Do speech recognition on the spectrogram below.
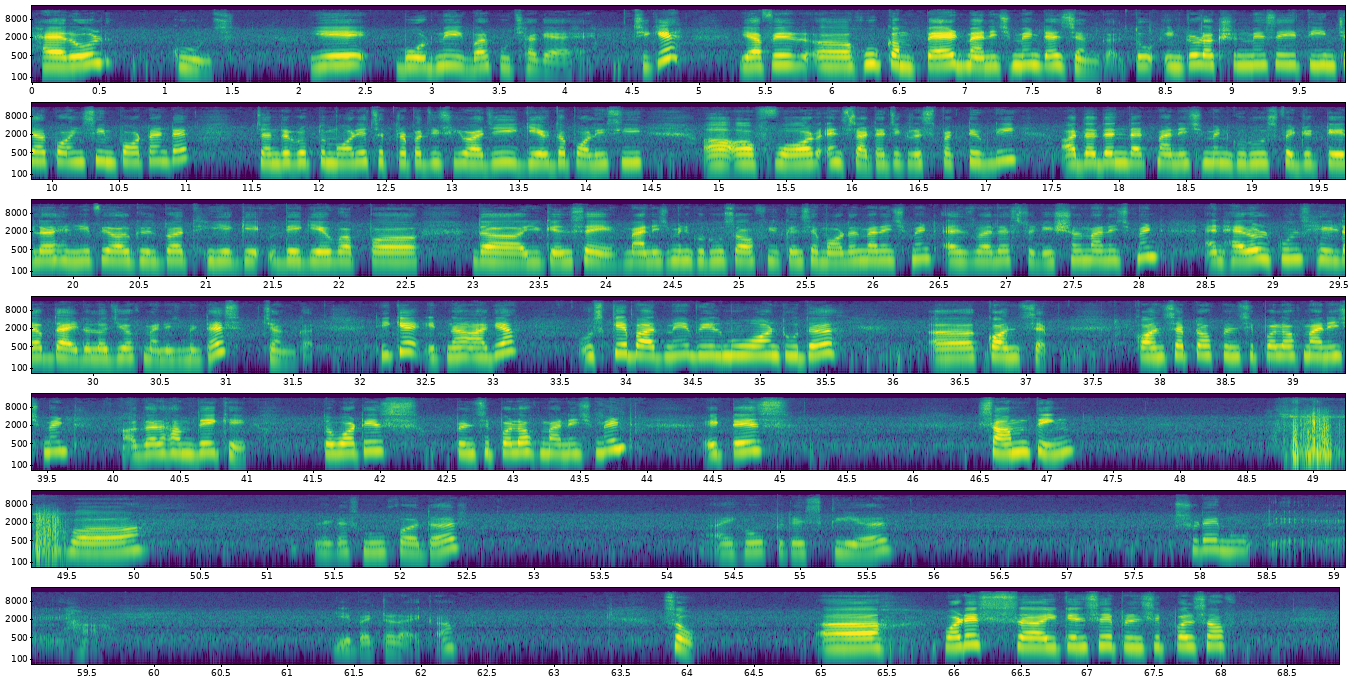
Harold Koontz ये बोर्ड में एक बार पूछा गया है। ठीक है? या फिर who compared management as jungle तो इंट्रोडक्शन में से ये तीन चार पॉइंट्स ही इंपॉर्टेंट है। Chandragupta Maurya, Chhatrapati Shivaji gave the policy of war and strategic respectively other than that management gurus Frederick Taylor Henry Fayol Gilbert ये they gave up the you can say management gurus of you can say modern management as well as traditional management and Harold Koontz held up the ideology of management as jungle ठीक है? इतना आ गया। उसके बाद में we'll move on to the concept concept of principle of management अगर हम देखें तो what is principle of management it is uh, let us move further. I hope it is clear. Should I move? हाँ ये better आएगा. so uh, what is uh, you can say principles of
